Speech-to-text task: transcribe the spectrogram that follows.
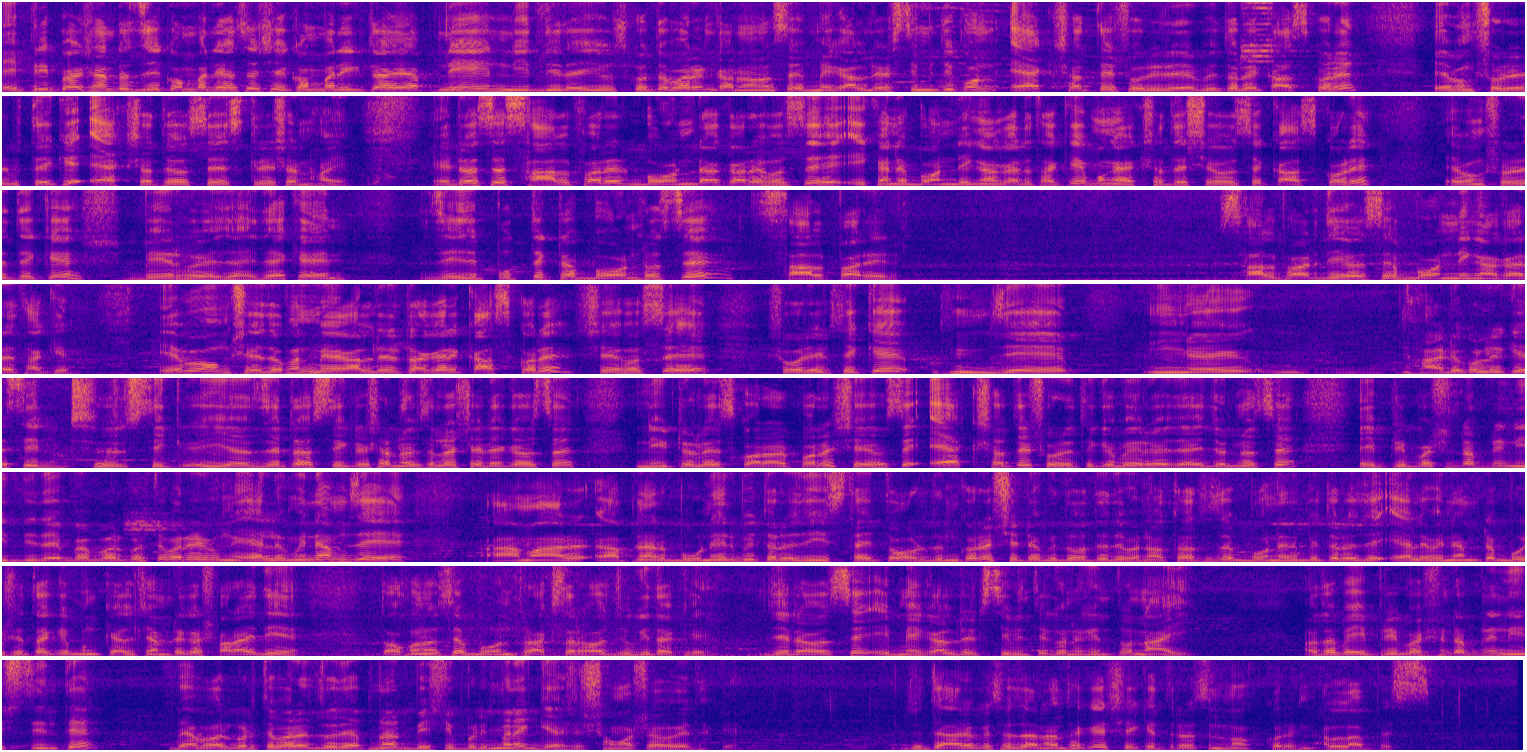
এই প্রিপারেশনটা যে কোম্পানি আছে, সেই কোম্পানিটাই আপনি নির্দ্বিধায় ইউজ করতে পারেন। কারণ হচ্ছে মেগালডের সিমিতিকোন একসাথে শরীরের ভিতরে কাজ করে এবং শরীর থেকে একসাথে হচ্ছে এক্সক্রেশন হয়। এটা হচ্ছে সালফারের বন্ড আকারে হচ্ছে, এখানে বন্ডিং আকারে থাকে এবং একসাথে সে হচ্ছে কাজ করে এবং শরীর থেকে বের হয়ে যায়। দেখেন, যে যে প্রত্যেকটা বন্ড হচ্ছে সালফারের, সালফার দিয়ে হচ্ছে বন্ডিং আকারে থাকে। এবং সে যখন মেগালডেট আকারে কাজ করে, সে হচ্ছে শরীর থেকে যে হাইড্রোক্লোরিক অ্যাসিড যেটা সিক্রেশন হয়েছিল সেটাকে হচ্ছে নিউট্রালাইজ করার পরে সে হচ্ছে একসাথে শরীর থেকে বের হয়ে যায়। এই জন্য হচ্ছে এই প্রিপারেশনটা আপনি নির্দ্বিধায় ব্যবহার করতে পারেন এবং অ্যালুমিনিয়াম যে আমার, আপনার বোনের ভিতরে যে স্থায়িত্ব অর্জন করে সেটা কিন্তু হতে দেবে না। অর্থাৎ হচ্ছে বোনের ভিতরে যে অ্যালুমিনিয়ামটা বসে থাকে এবং ক্যালসিয়ামটাকে সরাই দিয়ে তখন হচ্ছে বোন ফ্র্যাকচার হওয়ার ঝুঁকি থাকে, যেটা হচ্ছে এই মেগালডেট সিমিতে কোনো কিন্তু নাই। অথবা এই প্রিপারেশনটা আপনি নিশ্চিন্তে ব্যবহার করতে পারেন যদি আপনার বেশি পরিমাণে গ্যাসের সমস্যা হয়ে থাকে। যদি আরও কিছু জানা থাকে সেক্ষেত্রে হচ্ছে নক করেন। আল্লাহ হাফেজ।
